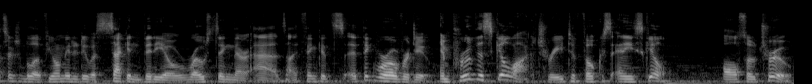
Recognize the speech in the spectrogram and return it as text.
comment section below if you want me to do a second video roasting their ads. I think it's I think we're overdue. Improve the skill lock tree to focus any skill also true.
